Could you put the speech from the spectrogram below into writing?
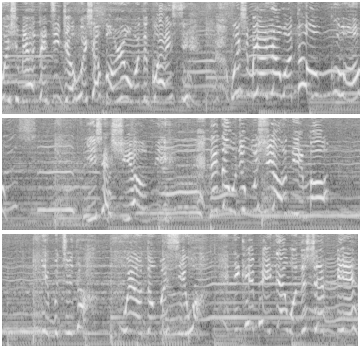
为什么要在记者会上否认我们的关系？为什么要让我痛苦？一下需要你，难道我就不需要你吗？你不知道我有多么希望你可以陪在我的身边。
